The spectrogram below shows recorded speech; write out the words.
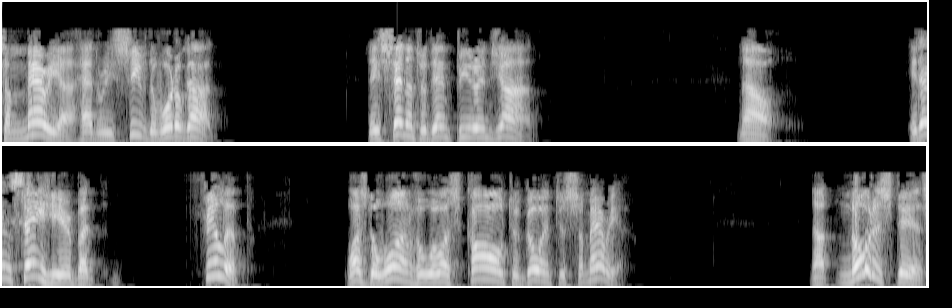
Samaria had received the Word of God, they sent unto them Peter and John. Now, it doesn't say here, but Philip was the one who was called to go into Samaria. Now, notice this,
